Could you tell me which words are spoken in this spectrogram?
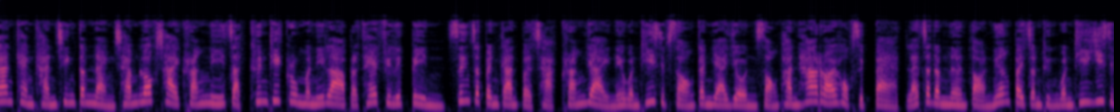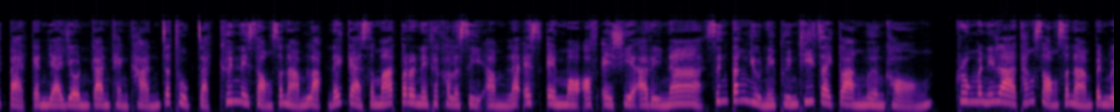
การแข่งขันชิงตำแหน่งแชมป์โลกชายครั้งนี้จัดขึ้นที่กรุงมะนิลาประเทศฟิลิปปินส์ซึ่งจะเป็นการเปิดฉากครั้งใหญ่ในวันที่ 12 กันยายน 2568 และจะดำเนินต่อเนื่องไปจนถึงวันที่ 28 กันยายน การแข่งขันจะถูกจัดขึ้นใน 2 สนามหลักได้แก่สมาร์ทปรเนทคลสีอัมและ SM Mall of Asia Arena ซึ่งตั้งอยู่ในพื้นที่ใจกลางเมืองของ รุงมะนิลาทั้งสองสนามเป็นเว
